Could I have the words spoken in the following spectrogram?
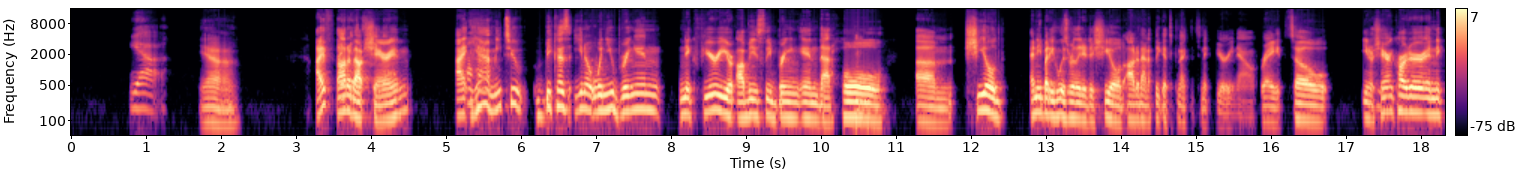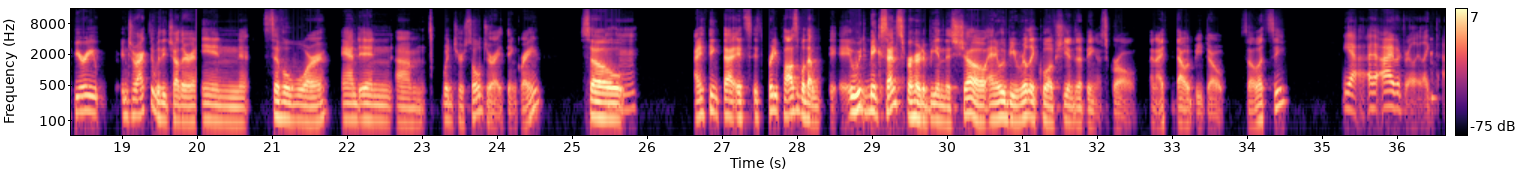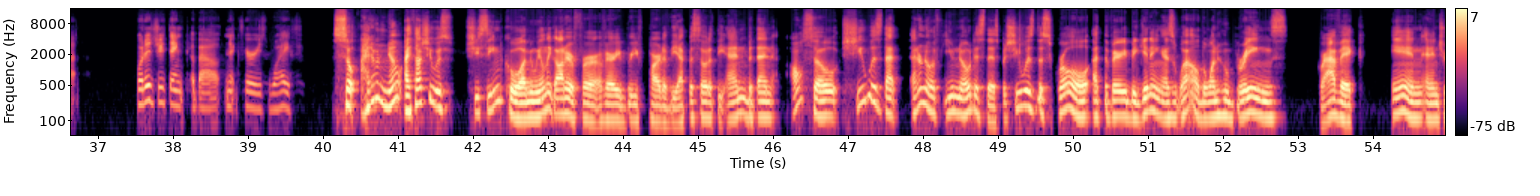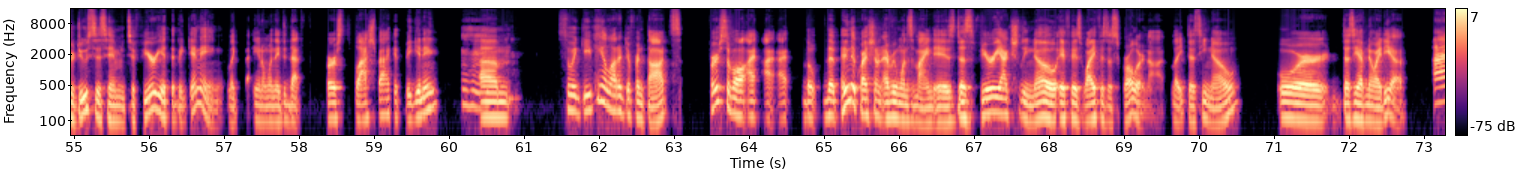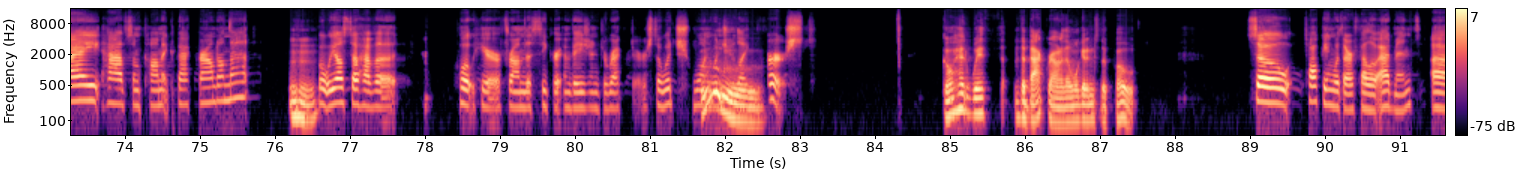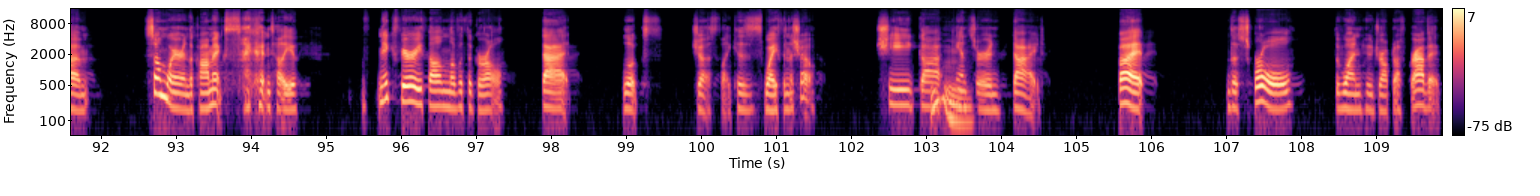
Yeah, yeah i've I thought about see that. sharon I Uh yeah, huh. me too. Because you know, when you bring in Nick Fury, you're obviously bringing in that whole um Shield. Anybody who is related to Shield automatically gets connected to Nick Fury now, right? So, you know, hmm Sharon Carter and Nick Fury interacted with each other in Civil War and in um Winter Soldier, I think, right? So hmm I think that it's it's pretty plausible that it would make sense for her to be in this show, and it would be really cool if she ended up being a Skrull, and I that would be dope. So let's see. Yeah, I, I would really like that. What did you think about Nick Fury's wife? So I don't know. I thought she was she seemed cool. I mean, we only got her for a very brief part of the episode at the end, but then also she was that I don't know if you noticed this, but she was the Skrull at the very beginning as well, the one who brings Gravik in and introduces him to Fury at the beginning, like you know when they did that first flashback at the beginning. hmm Um so it gave me a lot of different thoughts. First of all, I I, I the, the I think the question on everyone's mind is does Fury actually know if his wife is a Skrull or not? Like does he know or does he have no idea? I have some comic background on that, Mhm. but we also have a quote here from the Secret Invasion director. So, which one would you like first? Go ahead with the background and then we'll get into the quote. So, talking with our fellow admins, um, somewhere in the comics, I couldn't tell you, Nick Fury fell in love with a girl that looks just like his wife in the show. She got Mm. cancer and died. But the Skrull, the one who dropped off Gravik,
